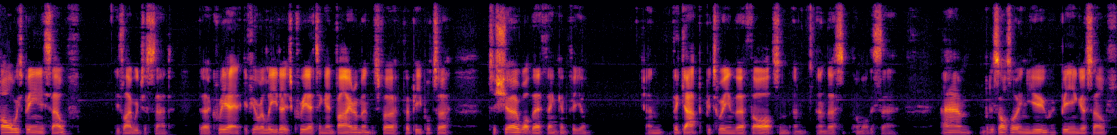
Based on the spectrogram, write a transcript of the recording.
always being yourself is like we just said. The create if you're a leader, it's creating environments for, for people to to share what they think and feel, and the gap between their thoughts and and and, their, and what they say. Um, but it's also in you being yourself.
